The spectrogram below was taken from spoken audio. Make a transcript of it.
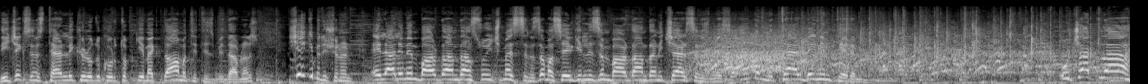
Diyeceksiniz terli kilodu kurutup giymek daha mı titiz bir davranış? Şey gibi düşünün. El alemin bardağından su içmezsiniz ama sevgilinizin bardağından içersiniz mesela. Anladın mı? Ter benim terim. Uçakla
